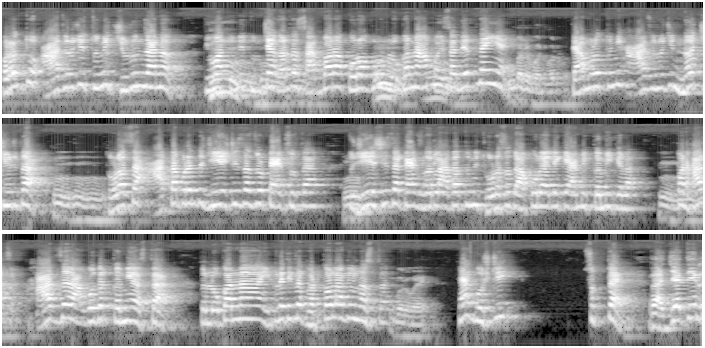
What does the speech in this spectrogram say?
परंतु आज रोजी तुम्ही चिडून जाणं किंवा तुम्ही. तुमच्या घरचा सातबारा कोरा करून. लोकांना हा पैसा देत नाहीये. बरोबर बरोबर. त्यामुळे तुम्ही आज रोजी न चिडता. थोडासा आतापर्यंत जीएसटीचा जो टॅक्स होता तो जीएसटीचा टॅक्स भरला. आता तुम्ही थोडंसं दाखवू राहिले की आम्ही कमी केला. पण हाच हाच जर अगोदर कमी असता तर लोकांना इकडे तिकडे फटकावं लागलं नसतं. बरोबर ह्या गोष्टी चुकत आहेत. राज्यातील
